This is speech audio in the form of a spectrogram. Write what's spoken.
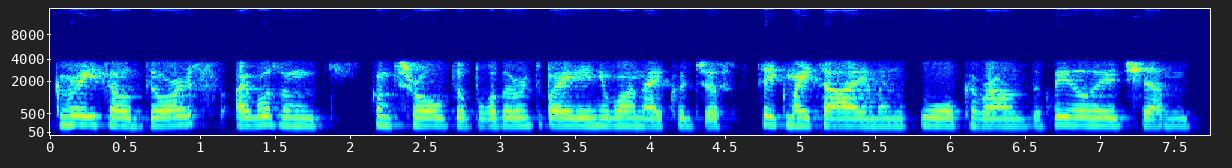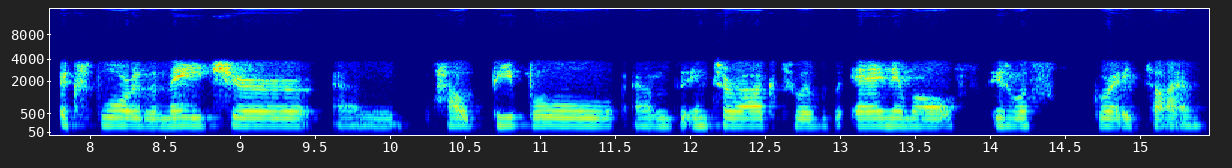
great outdoors. I wasn't controlled or bothered by anyone. I could just take my time and walk around the village and explore the nature and help people and interact with animals. It was great time.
